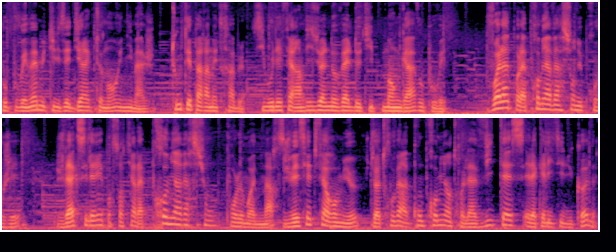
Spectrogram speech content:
Vous pouvez même utiliser directement une image. Tout est paramétrable. Si vous voulez faire un visual novel de type manga, vous pouvez. Voilà pour la première version du projet. Je vais accélérer pour sortir la première version pour le mois de mars. Je vais essayer de faire au mieux. Je dois trouver un compromis entre la vitesse et la qualité du code.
